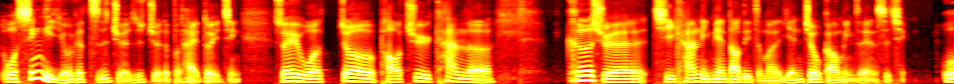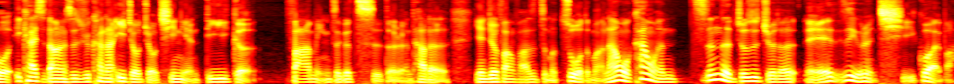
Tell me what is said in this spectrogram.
我心里有一个直觉，就觉得不太对劲，所以我就跑去看了科学期刊里面到底怎么研究高敏这件事情。我一开始当然是去看他一九九七年第一个发明这个词的人，他的研究方法是怎么做的嘛。然后我看完，真的就是觉得，诶，这有点奇怪吧？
